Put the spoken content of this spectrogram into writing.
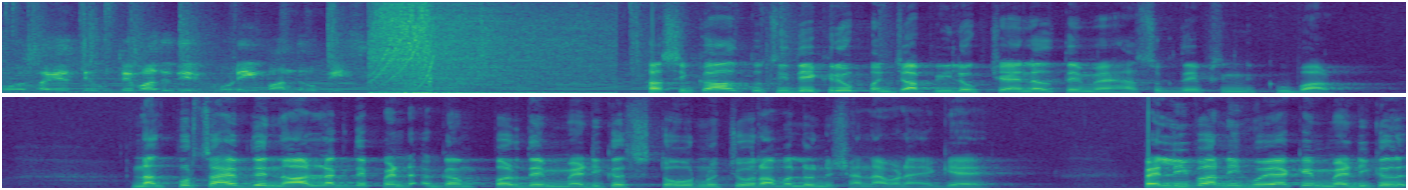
ਹੋ ਸਕੇ ਤੇ ਉਸ ਤੋਂ ਬਾਅਦ ਉਹਦੀ ਰਿਕਾਰਡਿੰਗ ਬੰਦ ਹੋ ਗਈ। ਸਤਿ ਸ਼੍ਰੀ ਅਕਾਲ ਤੁਸੀਂ ਦੇਖ ਰਹੇ ਹੋ ਪੰਜਾਬੀ ਲੋਕ ਚੈਨਲ ਤੇ ਮੈਂ ਹਾਂ ਸੁਖਦੇਵ ਸਿੰਘ ਨਿੱਕੂਵਾਲ। ਅਨੰਦਪੁਰ ਸਾਹਿਬ ਦੇ ਨਾਲ ਲੱਗਦੇ ਪਿੰਡ ਅਗੰਪਰ ਦੇ ਮੈਡੀਕਲ ਸਟੋਰ ਨੂੰ ਚੋਰਾਂ ਵੱਲੋਂ ਨਿਸ਼ਾਨਾ ਬਣਾਇਆ ਗਿਆ ਹੈ। ਪਹਿਲੀ ਵਾਰ ਨਹੀਂ ਹੋਇਆ ਕਿ ਮੈਡੀਕਲ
